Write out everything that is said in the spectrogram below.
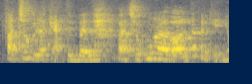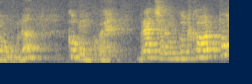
faccio con la kettlebell faccio uno alla volta perché ne ho una. Comunque braccia lungo il corpo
